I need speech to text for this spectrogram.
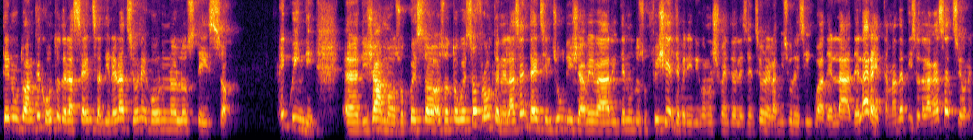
tenuto anche conto dell'assenza di relazione con lo stesso E quindi, eh, diciamo, su questo, sotto questo fronte, nella sentenza il giudice aveva ritenuto sufficiente per il riconoscimento dell'esenzione la misura esigua della, della retta, ma ad avviso della Cassazione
